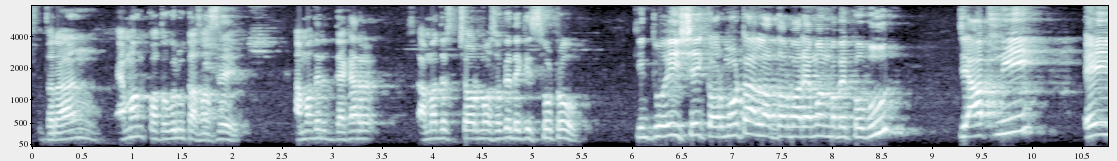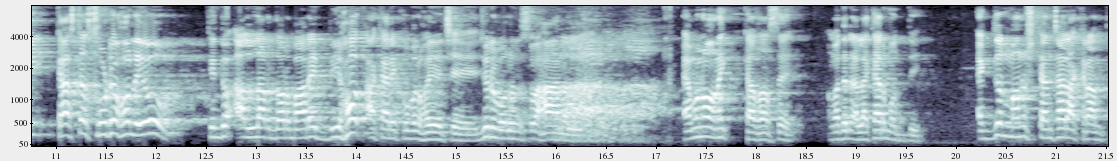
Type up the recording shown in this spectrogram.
সুতরাং এমন কতগুলো কাজ আছে আমাদের দেখার, আমাদের চর্ম চোখে দেখি ছোট। কিন্তু এই সেই কর্মটা আল্লাহ দরবারে এমনভাবে কবুল যে আপনি এই কাজটা ছোট হলেও কিন্তু আল্লাহর দরবারে বৃহৎ আকারে কবুল হয়েছে। জুড়ে বলুন সোহান এমনও অনেক কাজ আছে আমাদের এলাকার মধ্যে। একজন মানুষ ক্যান্সার আক্রান্ত।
